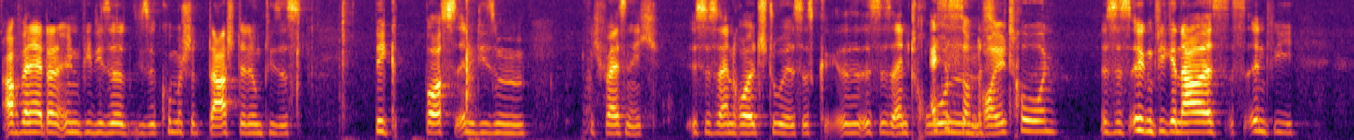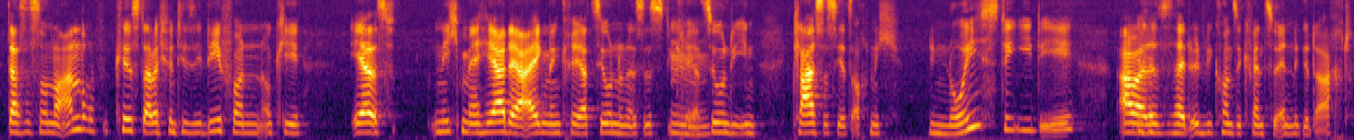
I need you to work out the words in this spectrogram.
auch wenn er dann irgendwie diese, diese komische Darstellung dieses Big Boss in diesem, ich weiß nicht, ist es ein Rollstuhl, ist es, ist es ein Thron? es ist so ein Rollthron. Es ist irgendwie genau, es ist irgendwie, das ist so eine andere Kiste, aber ich finde diese Idee von, okay, er ist nicht mehr Herr der eigenen Kreation und es ist die Kreation, die ihn, klar ist das jetzt auch nicht die neueste Idee, aber das ist halt irgendwie konsequent zu Ende gedacht.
